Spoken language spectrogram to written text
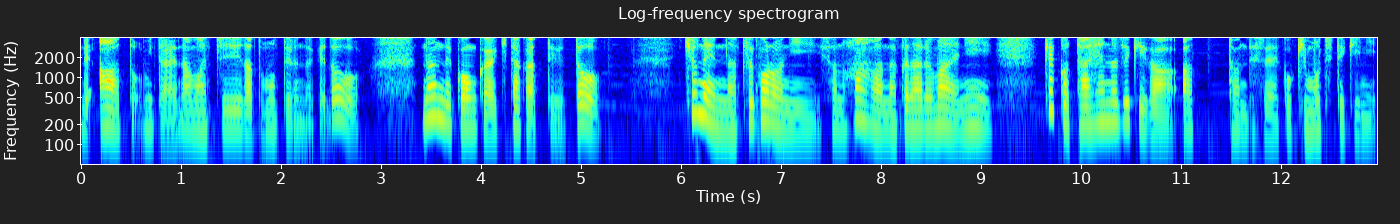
でアートみたいな街だと思ってるんだけど、なんで今回来たかっていうと、去年夏頃にその母が亡くなる前に結構大変な時期があったんですね、こう気持ち的に。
